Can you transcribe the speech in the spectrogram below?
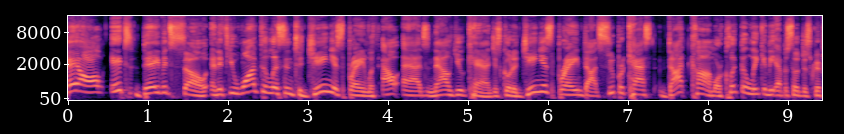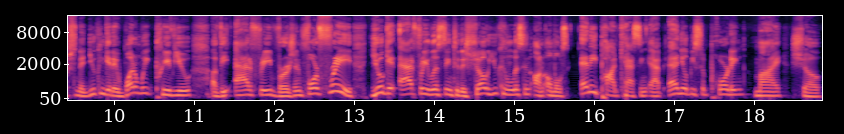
Hey all, it's David So, and if you want to listen to Genius Brain without ads, now you can. Just go to geniusbrain.supercast.com or click the link in the episode description and you can get a one-week preview of the ad-free version for free. You'll get ad-free listening to the show. You can listen on almost any podcasting app and you'll be supporting my show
